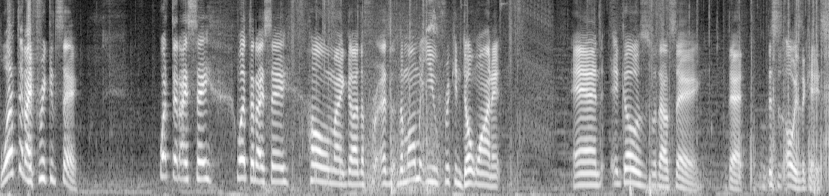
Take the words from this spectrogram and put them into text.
What did I freaking say? What did I say? What did I say? Oh my god, the, uh, the moment you freaking don't want it, and it goes without saying that this is always the case.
